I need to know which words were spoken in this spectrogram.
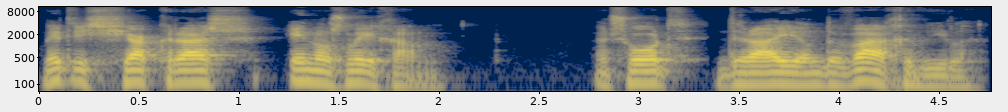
met de chakras in ons lichaam, een soort draaiende wagenwielen.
